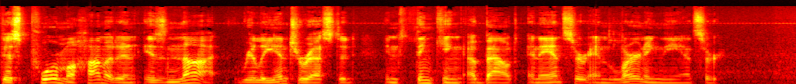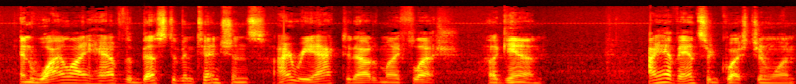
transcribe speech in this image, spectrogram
This poor Mohammedan is not really interested in thinking about an answer and learning the answer. And while I have the best of intentions, I reacted out of my flesh. Again. I have answered question one.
